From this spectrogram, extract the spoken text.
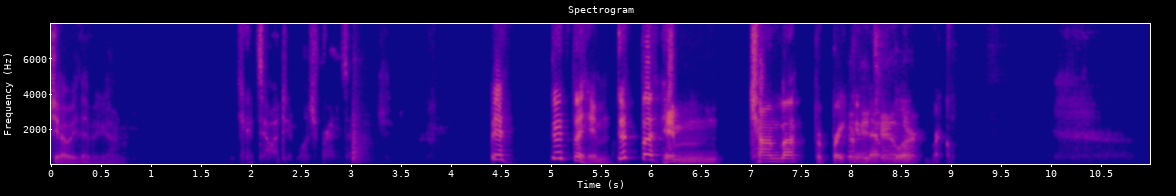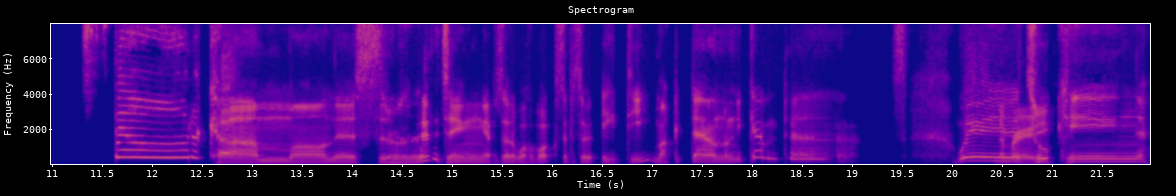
Joey. There we go. You can tell I didn't watch Friends that much. But yeah, good for him. Good for him, Chandler, for breaking that Chandler. record. Still to come on this riveting episode of Waffle Box, episode 80. Mark it down on your calendars. We're talking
